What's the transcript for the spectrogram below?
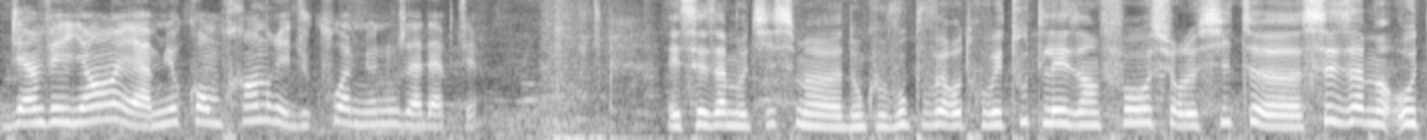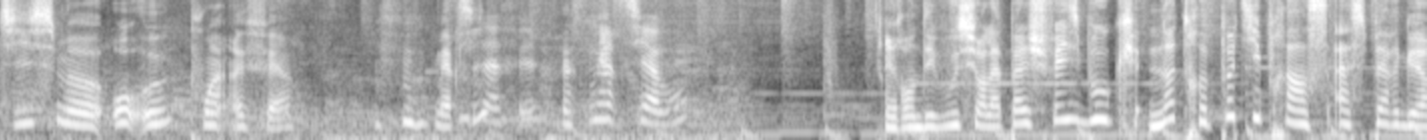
bienveillant et à mieux comprendre et du coup à mieux nous adapter. Et Sésame Autisme, euh, donc vous pouvez retrouver toutes les infos sur le site euh, sésameautisme.oe.fr. Merci. Tout à fait. Merci à vous. Et rendez-vous sur la page Facebook Notre Petit Prince Asperger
